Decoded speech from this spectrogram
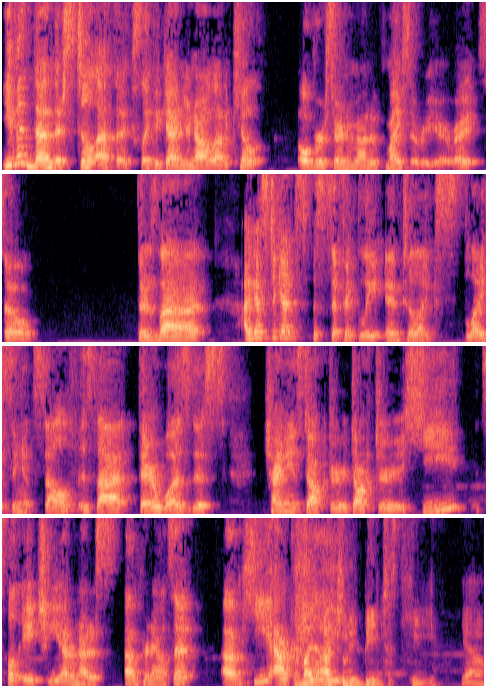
even then there's still ethics. Like again, you're not allowed to kill over a certain amount of mice every year, right? So there's that. I guess to get specifically into like splicing itself is that there was this Chinese doctor, Dr. He, it's spelled H E. I don't know how to um, pronounce it. Um, he It actually, might actually be just he. Yeah.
